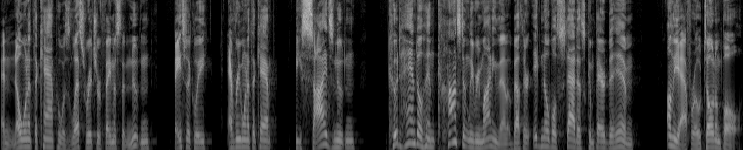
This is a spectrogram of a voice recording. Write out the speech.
And no one at the camp who was less rich or famous than Newton, basically everyone at the camp besides Newton, could handle him constantly reminding them about their ignoble status compared to him on the Afro totem pole.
